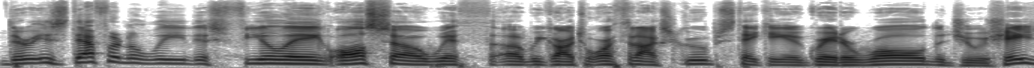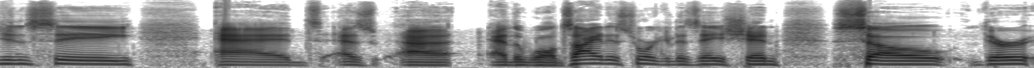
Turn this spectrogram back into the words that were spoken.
there is definitely this feeling also with uh, regard to Orthodox groups taking a greater role, the Jewish Agency and as uh, and the World Zionist Organization. So there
